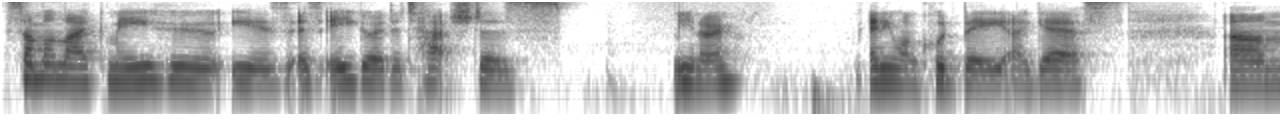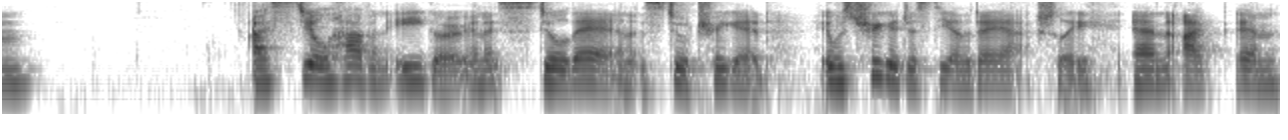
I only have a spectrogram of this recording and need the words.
someone like me who is as ego detached as you know anyone could be, I guess. Um, I still have an ego and it's still there and it's still triggered. It was triggered just the other day actually, and I and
